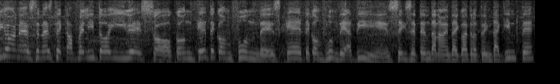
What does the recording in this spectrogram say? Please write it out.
En este cafelito y beso. ¿Con qué te confundes? ¿Qué te confunde a ti? 670 94 30 15,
